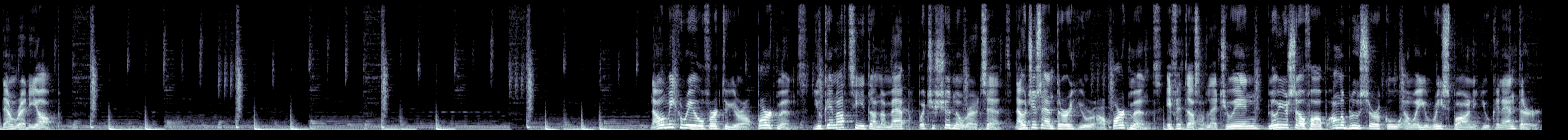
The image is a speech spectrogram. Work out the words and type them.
then ready up. Now make your way over to your apartment. You cannot see it on the map, but you should know where it's at. Now just enter your apartment. If it doesn't let you in, blow yourself up on the blue circle and when you respawn, you can enter.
